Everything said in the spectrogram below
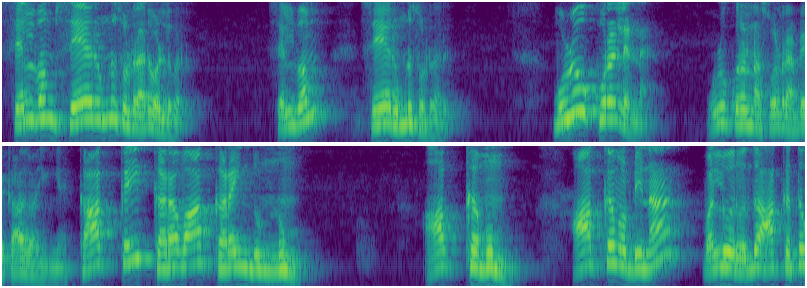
செல்வம் சேரும்னு சொல்கிறாரு வள்ளுவர். செல்வம் சேரும்னு சொல்கிறாரு முழு குறள் என்ன? முழு குறள் நான் சொல்கிறேன் அப்படியே காதில் வாங்கிக்கங்க. காக்கை கரவா கரைந்துண்ணும். ஆக்கமும். ஆக்கம் அப்படின்னா வள்ளுவர் வந்து ஆக்கத்தை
